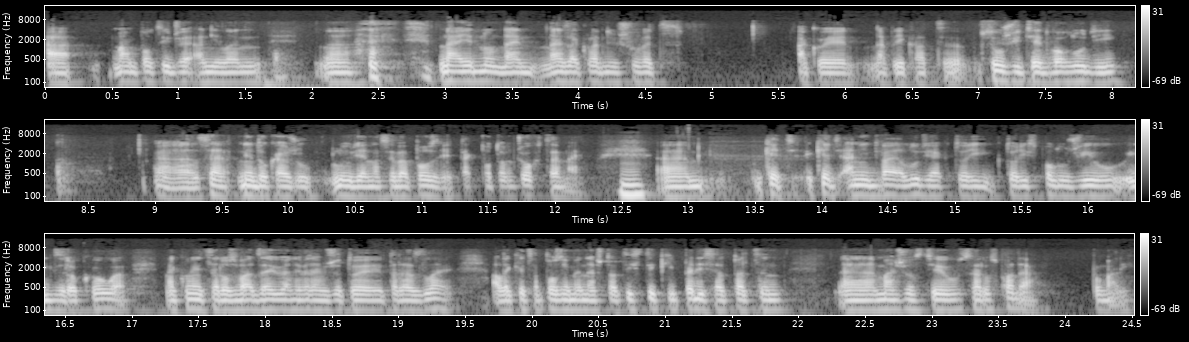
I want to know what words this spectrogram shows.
A mám pocit, že ani len na, na jednu naj, najzákladnejšiu vec, ako je napríklad e, súžitie dvoch ľudí, e, sa nedokážu ľudia na seba pozrieť, tak potom čo chceme. Hmm. Keď, keď ani dvaja ľudia, ktorí, ktorí spolu žijú x rokov a nakoniec sa rozvádzajú, ja neviem, že to je teraz zlé, ale keď sa pozrieme na štatistiky, 50% manželstiev sa rozpadá pomaly.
